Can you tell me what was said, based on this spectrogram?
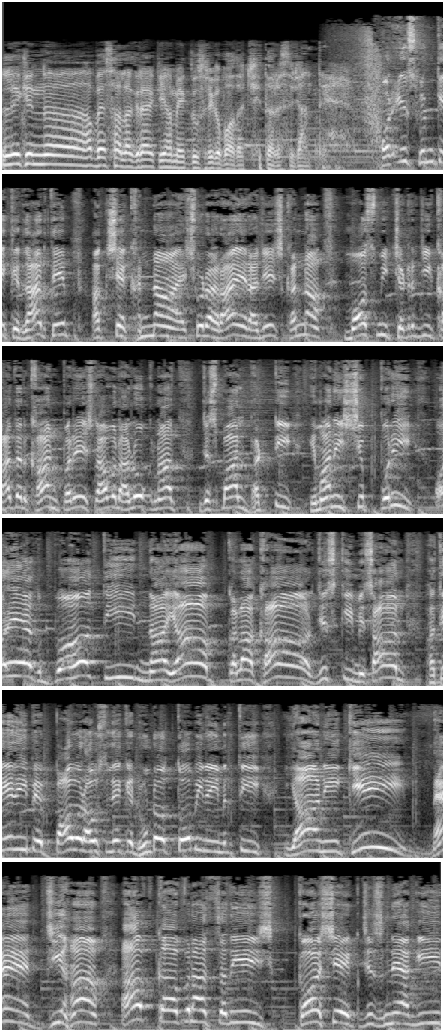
लेकिन अब ऐसा लग रहा है कि हम एक दूसरे को बहुत अच्छी तरह से जानते हैं। और इस फ़िल्म के किरदार थे अक्षय खन्ना ऐश्वर्या राय राजेश खन्ना मौसमी चटर्जी कादर खान परेश रावल आलोक नाथ जसपाल भट्टी हिमानी शिवपुरी और एक बहुत ही नायाब कलाकार जिसकी मिसाल हथेली पे पावर हाउस लेके ढूंढो तो भी नहीं मिलती। यानी कि मैं जी हाँ आपका अपना सतीश कौशिक, जिसने अगी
